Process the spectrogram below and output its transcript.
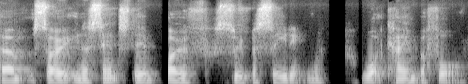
Um, so, in a sense, they're both superseding what came before.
